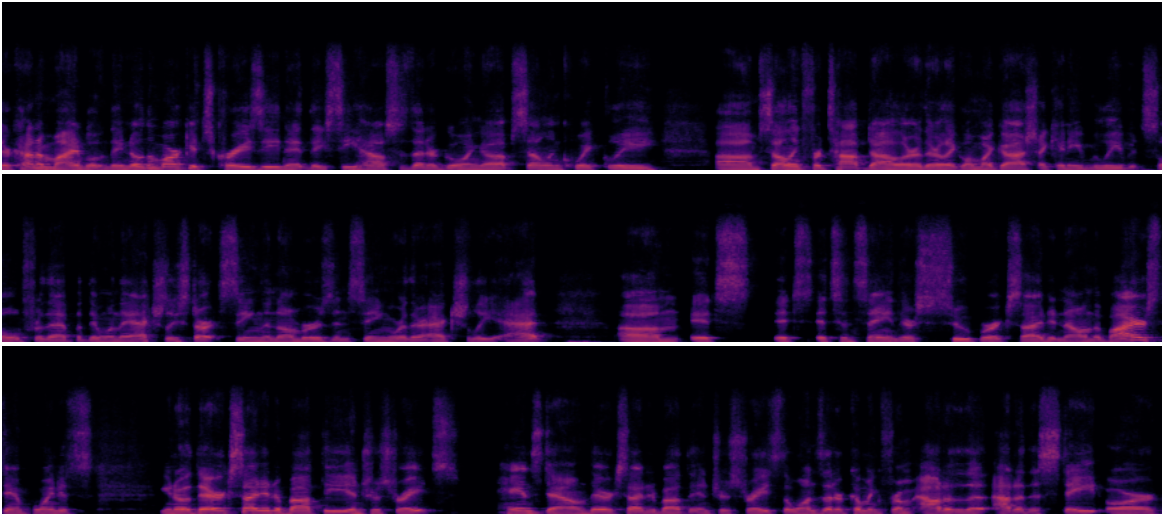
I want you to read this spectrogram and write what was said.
they're kind of mind blown. They know the market's crazy. They, they see houses that are going up, selling quickly, um, selling for top dollar. They're like, oh my gosh, I can't even believe it sold for that. But then when they actually start seeing the numbers and seeing where they're actually at, um, it's it's it's insane. They're super excited. Now, on the buyer standpoint, it's you know they're excited about the interest rates, hands down. They're excited about the interest rates. The ones that are coming from out of the out of the state are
